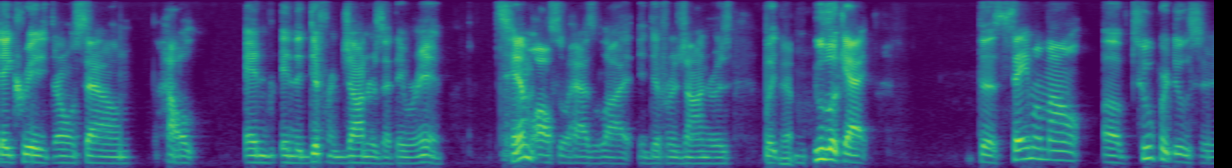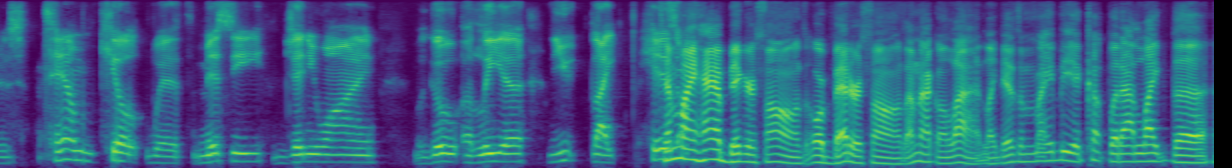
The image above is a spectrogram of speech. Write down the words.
they created their own sound, how and in the different genres that they were in. Tim also has a lot in different genres, but Yep. you look at the same amount of two producers. Tim killed with Missy, Ginuwine, Magoo, Aaliyah. You like his Tim might have bigger songs or better songs. I'm not gonna lie. Like there's a, might be a couple, but I like the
